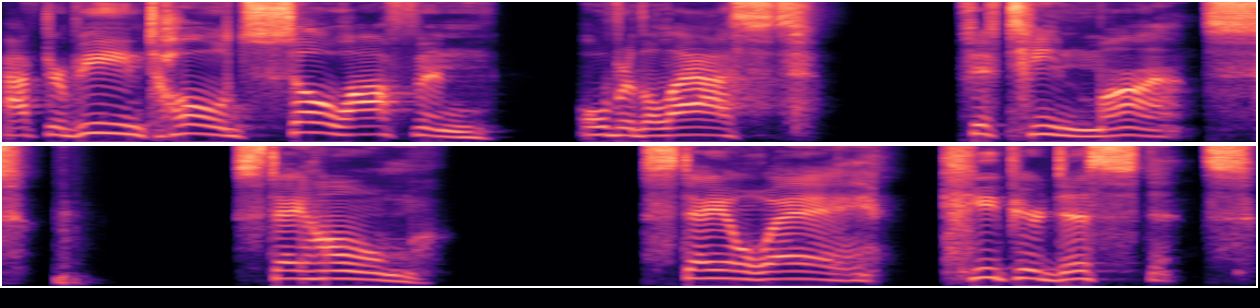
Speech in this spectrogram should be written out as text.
After being told so often over the last 15 months, stay home, stay away, keep your distance.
